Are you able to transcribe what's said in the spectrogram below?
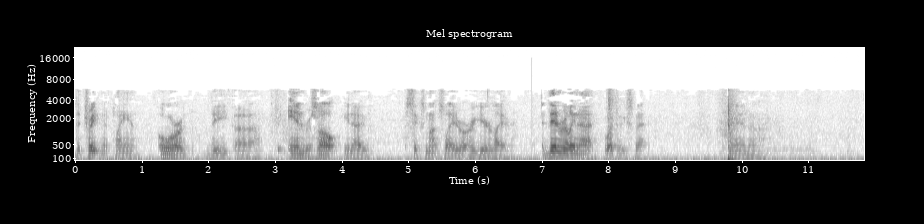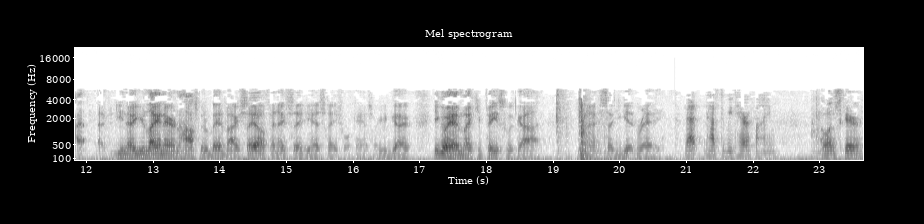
the treatment plan or the uh, end result, you know, six months later or a year later. I didn't really know what to expect. And uh, I, you know, you're laying there in the hospital bed by yourself, and they've said you had stage four cancer. You go, you go ahead and make your peace with God. You know, so you get ready. That has to be terrifying. I wasn't scared.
